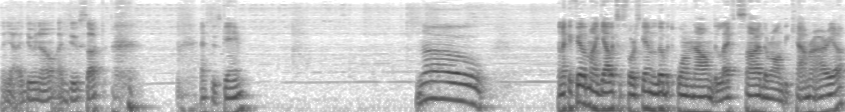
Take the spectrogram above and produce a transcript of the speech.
yeah, I do know, I do suck at this game. No! And I can feel that my Galaxy S4 is getting a little bit warm now on the left side around the camera area.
